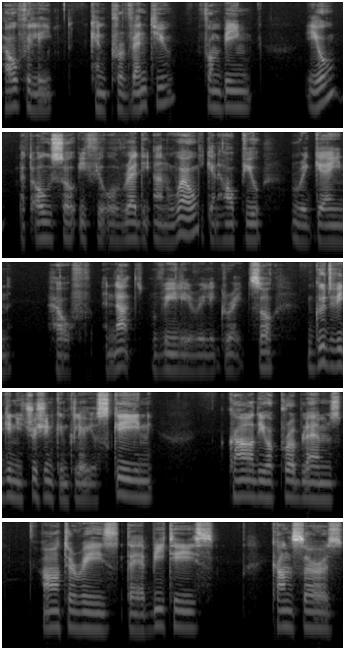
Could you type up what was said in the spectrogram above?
healthily can prevent you from being ill but also if you're already unwell, it can help you regain health. And that's really, really great. So, good vegan nutrition can clear your skin, cardio problems, arteries, diabetes, cancers,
